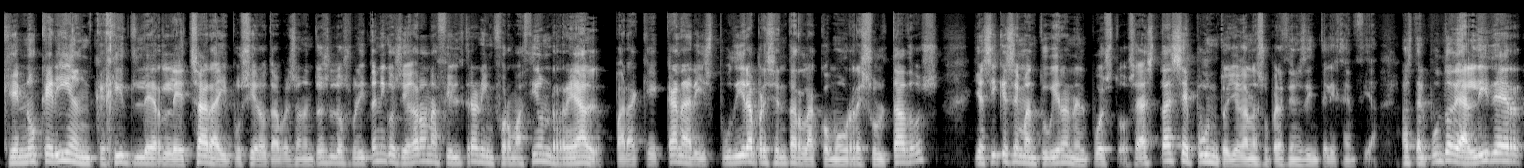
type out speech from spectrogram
que no querían que Hitler le echara y pusiera a otra persona. Entonces los británicos llegaron a filtrar información real para que Canaris pudiera presentarla como resultados y así que se mantuviera en el puesto. O sea, hasta ese punto llegan las operaciones de inteligencia. Hasta el punto de al líder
